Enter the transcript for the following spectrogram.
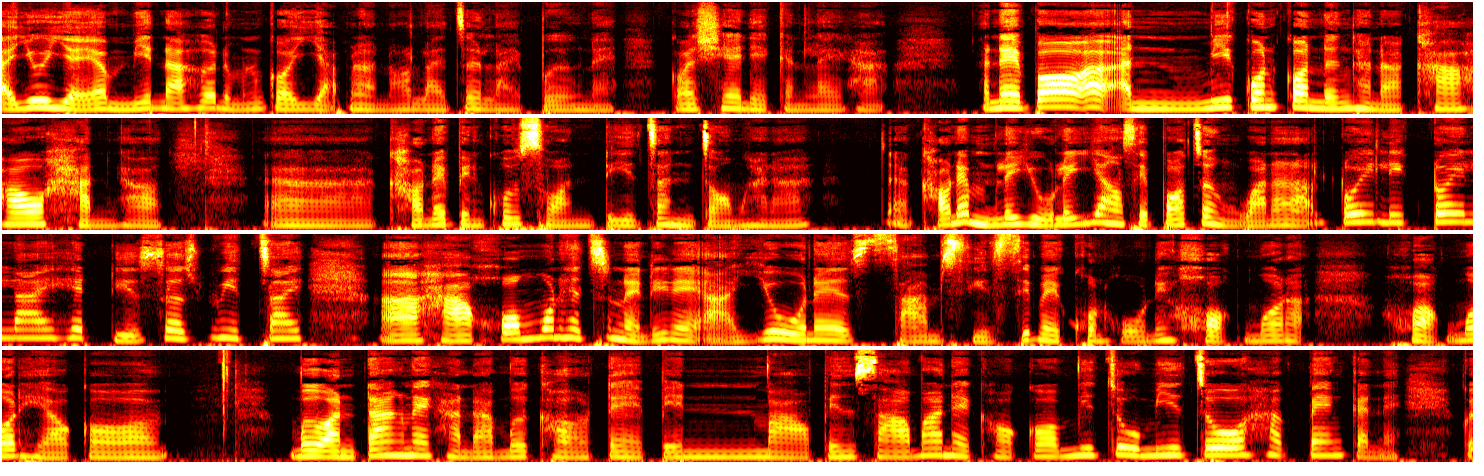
อายุใหญ่อะมีนะเฮ็ดมันก็หยับน่ะเนาะหลายเจอหลายเปิงเนี่ยก็แชร์เด็กกันเลยค่ะ อันนี้ป้ออันมีก้นก้อนนึงค่ะนะคาเฮาหันค่ะอ่าเขาได้เป็นครูสอนตีจันจอมค่ะนะเขาได้มันเลยอยู่เลยย่างเสปอจังหวะนั่นน่ะด้วยลิกด้วยไล่เฮ็ดดีเซิร์ชวิจัยอ่าหาข้อมูลเฮ็ดจังไหนที่ไหนอ่าอยู่ในสามสี่สิบในคนโหในหอกหมดอะหอกหมดแถวก็ เมื่อวันตั้งในค่ะดาเมื่อเขาแต่เป็นหมาวเป็นสาวบ้านเนี่ยเขาก็มีจูมีโจหักแป้งกันเนี่ยก็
